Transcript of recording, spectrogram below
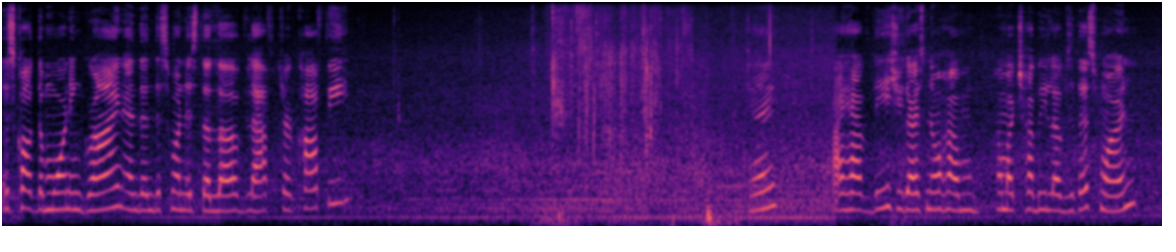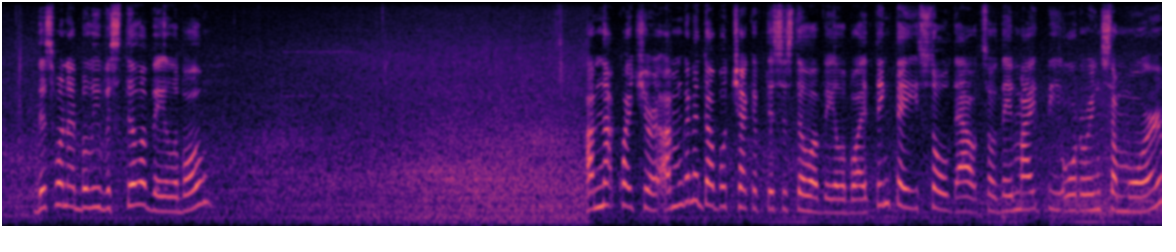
is called the Morning Grind, and then this one is the Love Laughter Coffee. Okay, I have these. You guys know how, how much hubby loves this one. This one I believe is still available. I'm not quite sure. I'm going to double check if this is still available. I think they sold out, so they might be ordering some more.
